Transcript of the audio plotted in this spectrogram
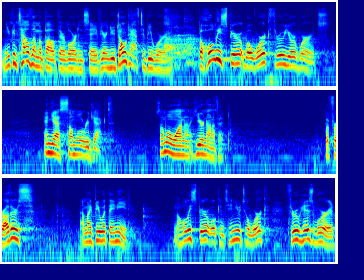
And you can tell them about their Lord and Savior, and you don't have to be worried. The Holy Spirit will work through your words. And yes, some will reject. Some will want to hear none of it. But for others, that might be what they need. And the Holy Spirit will continue to work through His Word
